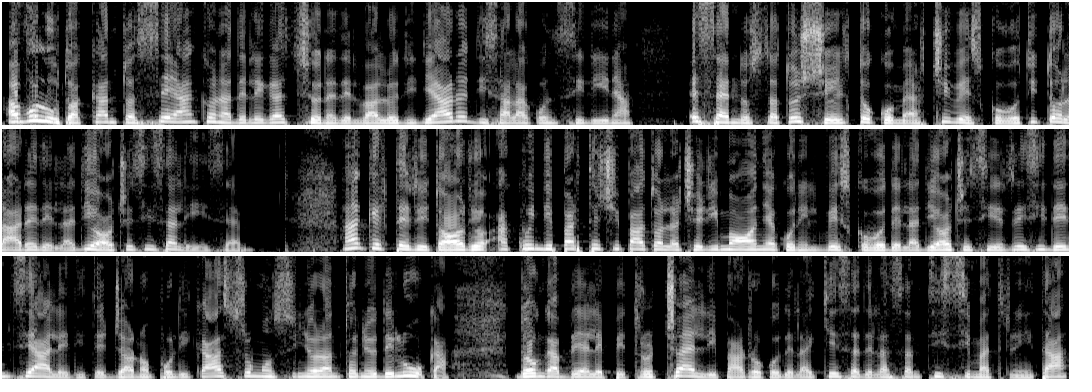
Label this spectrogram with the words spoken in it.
ha voluto accanto a sé anche una delegazione del Vallo di Diano e di Sala Consilina, essendo stato scelto come arcivescovo titolare della diocesi salese. Anche il territorio ha quindi partecipato alla cerimonia con il vescovo della diocesi residenziale di Teggiano Policastro, Monsignor Antonio De Luca, Don Gabriele Petrocelli, parroco della Chiesa della Santissima Trinità,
